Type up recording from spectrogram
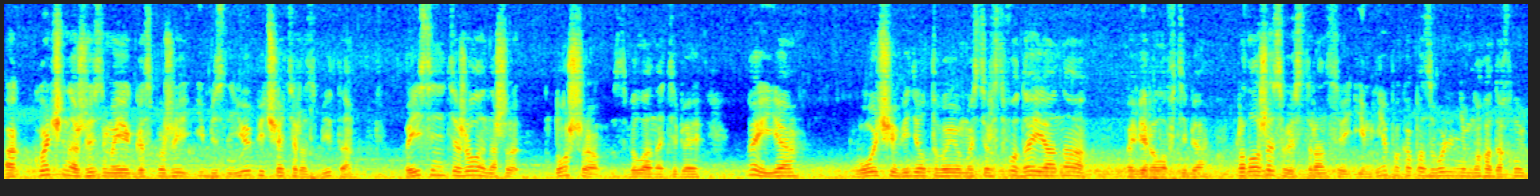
Окончена жизнь моей госпожи, и без нее печать разбита. Поистине тяжелая наша ноша взвела на тебя, но и я воочию видел твое мастерство, да и она поверила в тебя. Продолжай свои странствия, и мне пока позволю немного отдохнуть.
